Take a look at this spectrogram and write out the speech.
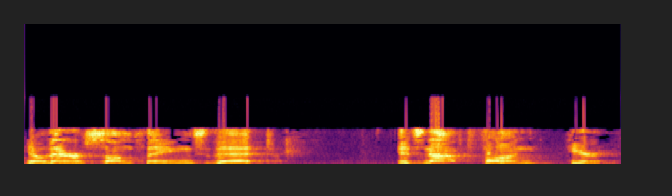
You know, there are some things that it's not fun hearing.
